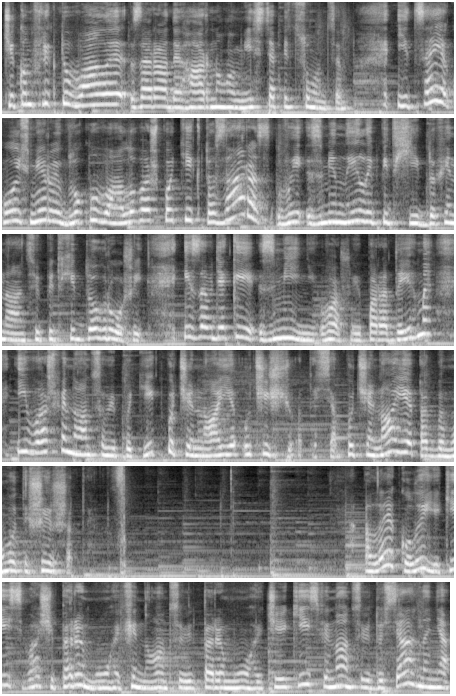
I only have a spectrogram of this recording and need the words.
чи конфліктували заради гарного місця під сонцем. І це якоюсь мірою блокувало ваш потік. То зараз ви змінили підхід до фінансів, підхід до грошей. І завдяки зміні вашої парадигми і ваш фінансовий потік починає очищуватися, починає, так би мовити, ширшати. Але коли якісь ваші перемоги, фінансові перемоги чи якісь фінансові досягнення,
